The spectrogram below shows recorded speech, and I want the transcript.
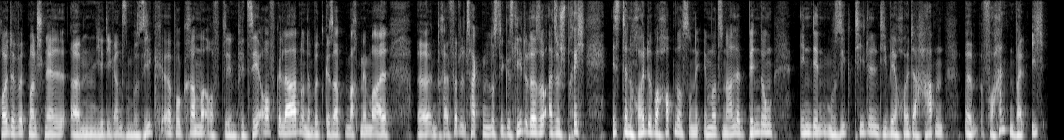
Heute wird man schnell ähm, hier die ganze ganzen Musikprogramme auf dem PC aufgeladen und dann wird gesagt, mach mir mal äh, ein Dreivierteltakt ein lustiges Lied oder so. Also sprich, ist denn heute überhaupt noch so eine emotionale Bindung in den Musiktiteln, die wir heute haben, äh, vorhanden? Weil ich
